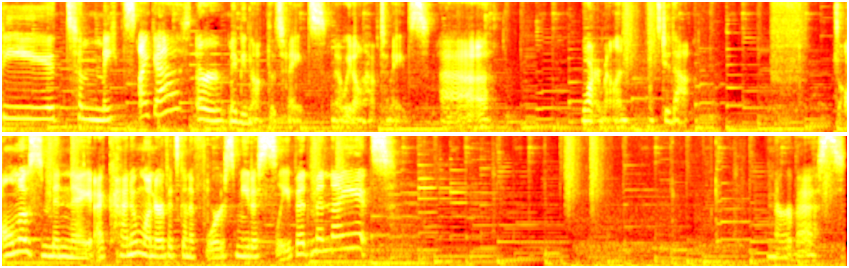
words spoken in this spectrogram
the tomatoes, I guess? Or maybe not the tomatoes. No, we don't have tomatoes. Uh, watermelon. Let's do that. It's almost midnight. I kind of wonder if it's gonna force me to sleep at midnight. Nervous.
